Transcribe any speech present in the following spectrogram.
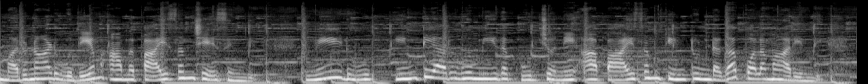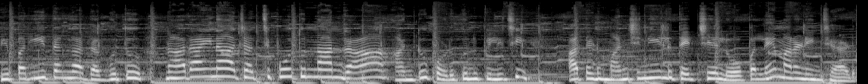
మరునాడు ఉదయం ఆమె పాయసం చేసింది. వీడు ఇంటి అరుగు మీద కూర్చొని ఆ పాయసం తింటుండగా పొలమారింది. విపరీతంగా దగ్గుతూ నారాయణ చచ్చిపోతున్నాన్రా అంటూ కొడుకును పిలిచి అతడు మంచినీళ్ళు తెచ్చే లోపలే మరణించాడు.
